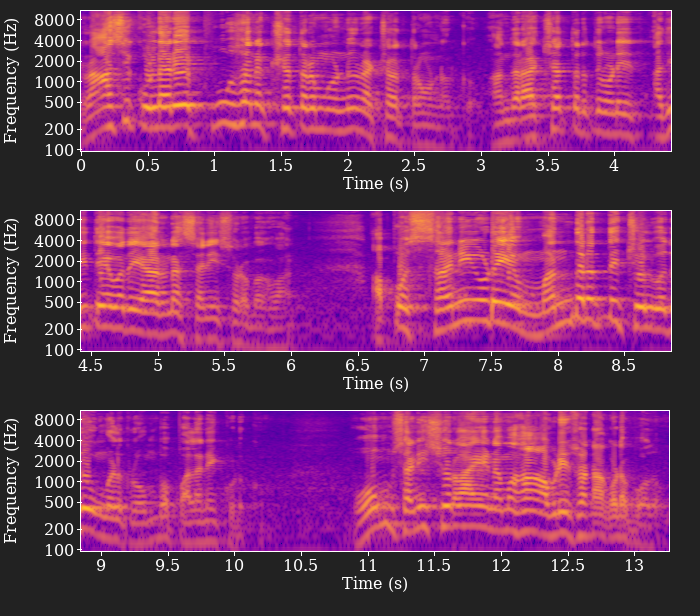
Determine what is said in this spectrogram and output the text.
ராசிக்குள்ளரே பூச நட்சத்திரம் ஒன்று நட்சத்திரம் ஒன்று இருக்கும். அந்த நட்சத்திரத்தினுடைய அதிதேவதை யாருன்னா சனீஸ்வர பகவான். அப்போது சனியுடைய மந்திரத்தை சொல்வது உங்களுக்கு ரொம்ப பலனை கொடுக்கும். ஓம் சனீஸ்வராய நமகா அப்படின்னு சொன்னால் கூட போதும்.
